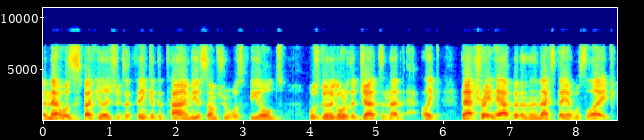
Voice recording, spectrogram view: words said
and that was the speculation because I think at the time the assumption was Fields was going to go to the Jets, and then like that trade happened, and the next day it was like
